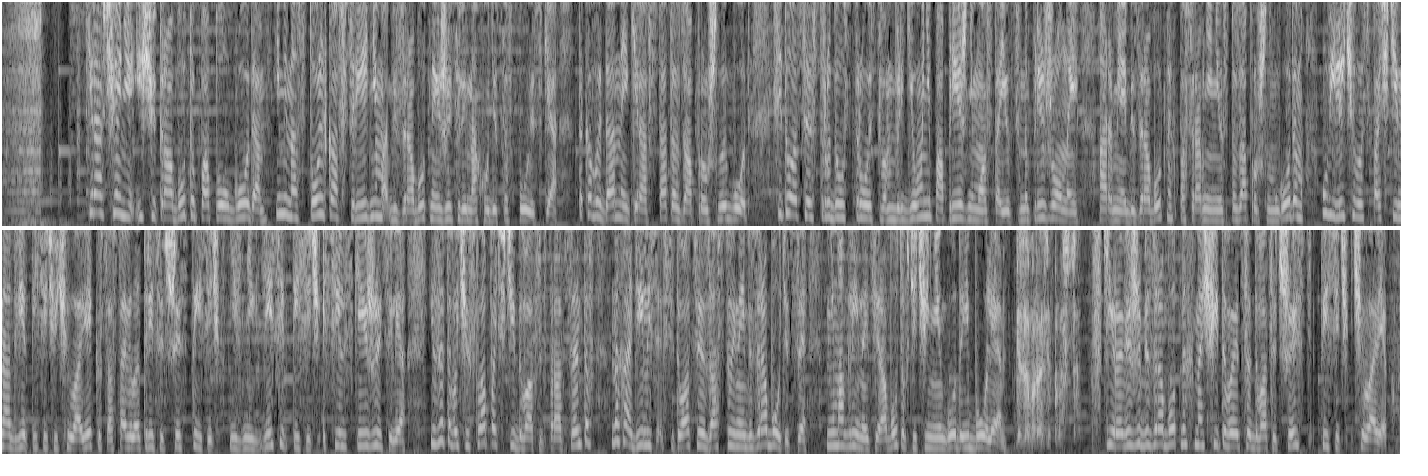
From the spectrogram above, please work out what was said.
Кировчане ищут работу по полгода. Именно столько в среднем безработные жители находятся в поиске. Таковы данные Кировстата за прошлый год. Ситуация с трудоустройством в регионе по-прежнему остается напряженной. Армия безработных по сравнению с позапрошлым годом увеличилась почти на 2000 человек и составила 36 тысяч. Из них 10 тысяч – сельские жители. Из этого числа почти 20% находились в ситуации застойной безработицы, не могли найти работу в течение года и более. Безобразие просто. В Кирове же безработных насчитывается 26 тысяч человек.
